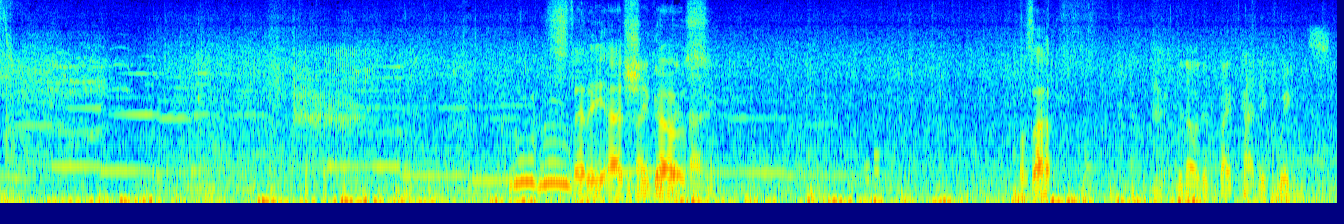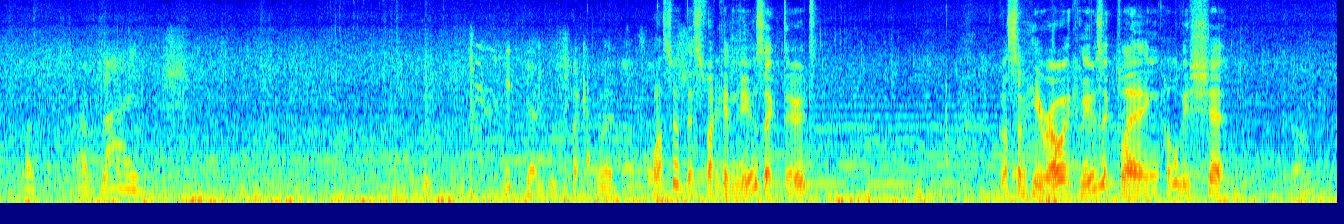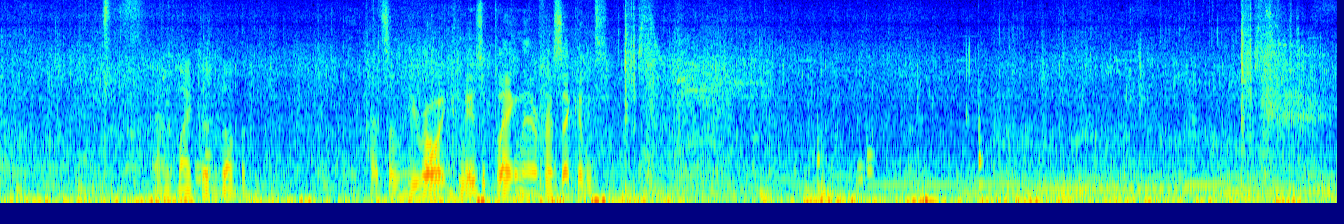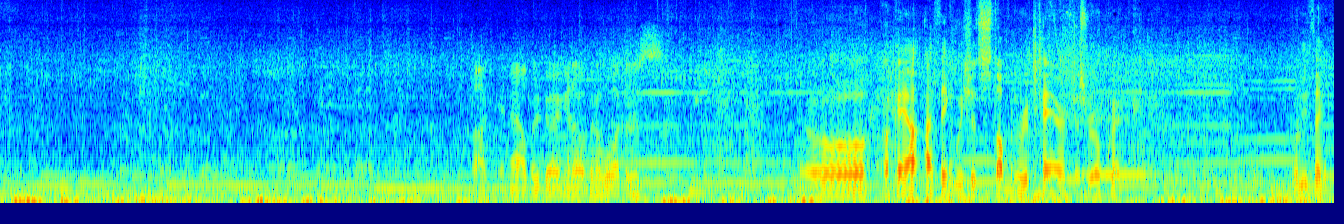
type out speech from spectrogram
Steady as she goes. What's that? You know the Titanic wings. Like, I'm flying. yeah, you fucking went nuts. What's with this fucking music, dude? Got some heroic music playing. Holy shit. No. I have mine turned off. Had some heroic music playing there for a second. We're going in open waters. Oh, okay. I, I think we should stop and repair just real quick. What do you think?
